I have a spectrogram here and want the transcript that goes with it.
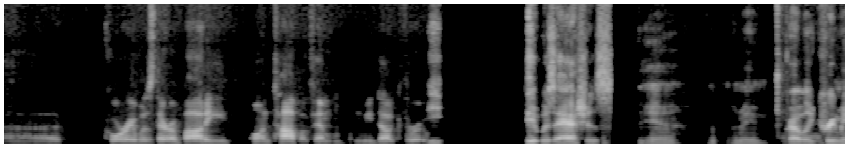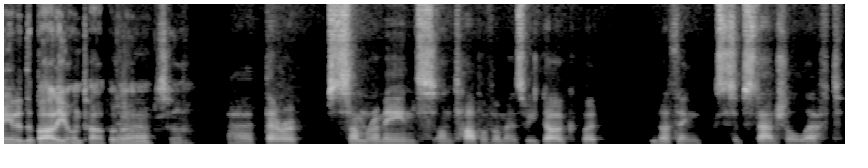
Uh, Corey, was there a body on top of him when we dug through? Ye- It was ashes. Yeah. I mean, probably Okay. cremated the body on top of Yeah. him. So Uh, there were some remains on top of him as we dug, but nothing substantial left.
